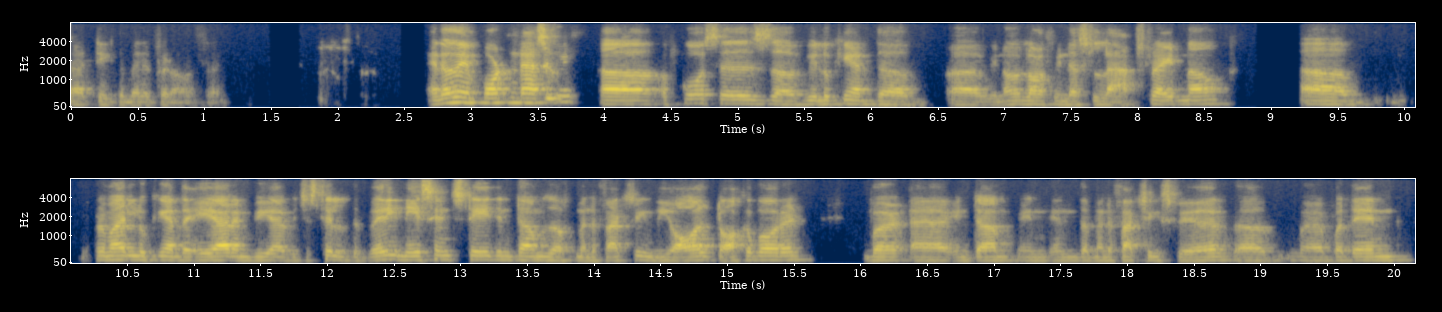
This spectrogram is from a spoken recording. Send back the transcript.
uh, take the benefit out of it. Another important aspect, uh, of course, is we're looking at the, you know, a lot of industrial apps right now. Primarily looking at the AR and VR, which is still the very nascent stage in terms of manufacturing. We all talk about it, but in term in, in the manufacturing sphere, but then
